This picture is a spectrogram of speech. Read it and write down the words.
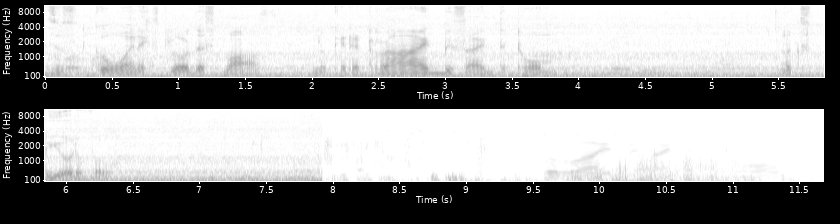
Let's just go and explore this mosque. Located right beside the tomb. Looks beautiful. Right beside the tomb. Oh my god,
